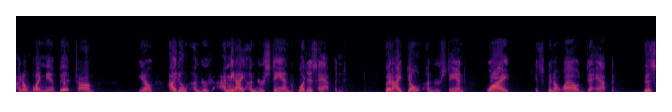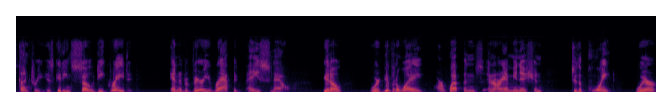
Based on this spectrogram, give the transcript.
I don't blame you a bit, Tom. You know, I don't under. I mean, I understand what has happened, but I don't understand why it's been allowed to happen. This country is getting so degraded and at a very rapid pace now. You know, we're giving away our weapons and our ammunition to the point where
